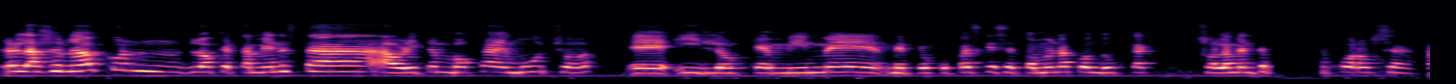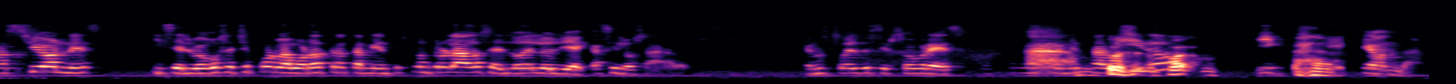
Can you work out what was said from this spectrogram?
relacionado con lo que también está ahorita en boca de muchos eh, y lo que a mí me, me, preocupa es que se tome una conducta solamente por observaciones y se luego se eche por la borda tratamientos controlados, es lo de los yecas y los arados. ¿Qué nos puedes decir sobre eso? Pues, pues, ¿Y qué, onda?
